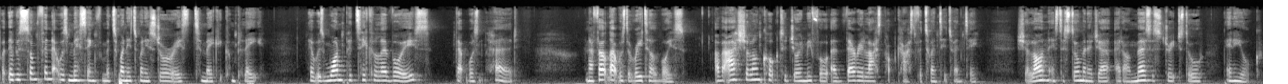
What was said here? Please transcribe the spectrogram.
But there was something that was missing from the 2020 stories to make it complete. There was one particular voice that wasn't heard. And I felt that was the retail voice. I've asked Shalon Cook to join me for a very last podcast for 2020. Shalon is the store manager at our Mercer Street store in New York.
